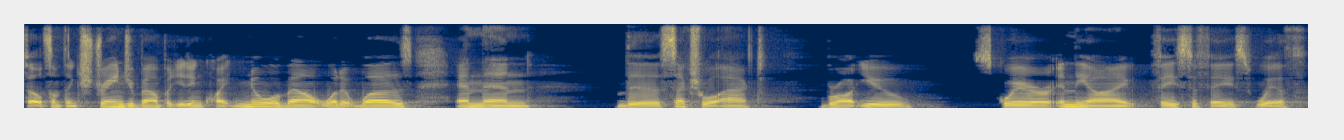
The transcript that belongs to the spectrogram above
felt something strange about, but you didn't quite know about what it was. And then the sexual act brought you square in the eye, face to face with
